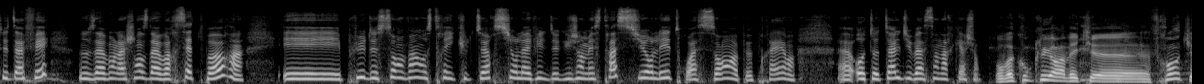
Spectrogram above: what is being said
tout à fait. Nous avons la chance d'avoir sept et plus de 120 ostréiculteurs sur la ville de Gujan-Mestras, sur les 300 à peu près euh, au total du bassin d'Arcachon. On va conclure avec euh, Franck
